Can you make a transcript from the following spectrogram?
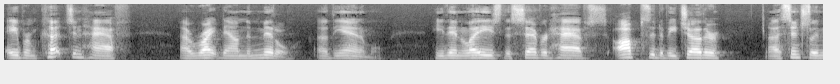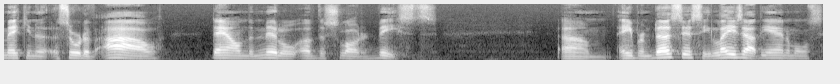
Abram cuts in half uh, right down the middle of the animal. He then lays the severed halves opposite of each other, uh, essentially making a, a, sort of aisle down the middle of the slaughtered beasts. Um, Abram does this, he lays out the animals,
